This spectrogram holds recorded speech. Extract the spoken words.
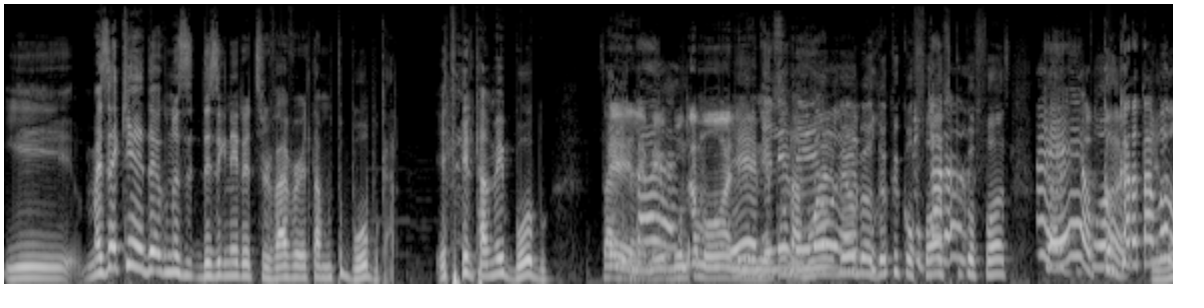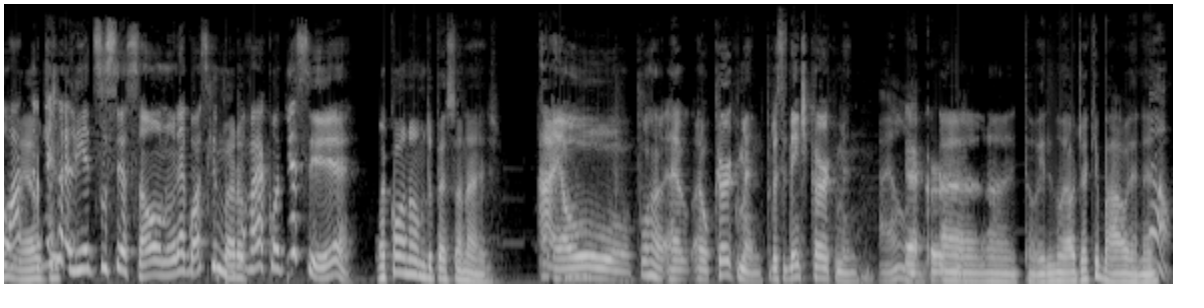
E. Mas é que no Designated Survivor ele tá muito bobo, cara. Ele, tá- ele tá meio bobo. Sabe? É, ele é meio bunda mole. É, né? meio é bunda meio- mole, meu, é, meu Deus, o que, que eu faço? O cara- que, que eu faço? É, o porra, cara tava lá é o atrás na linha de sucessão, num negócio que nunca Parou. vai acontecer. Mas qual é o nome do personagem? Ah, é o. Porra, é, é o Kirkman, presidente Kirkman. Ah, eu não É. Kurt. Ah, então ele não é o Jack Bauer, né? Não,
